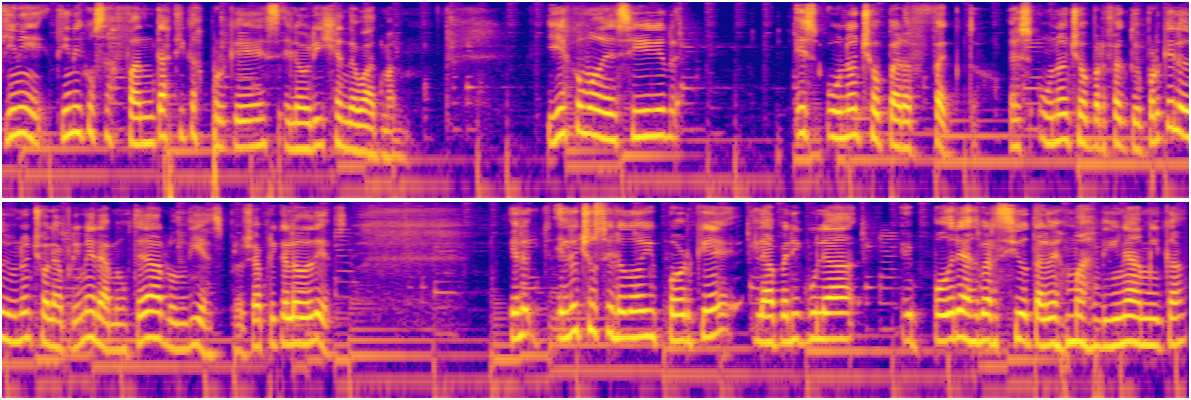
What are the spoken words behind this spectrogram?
tiene, tiene cosas fantásticas porque es el origen de Batman. Y es como decir, es un 8 perfecto. Es un 8 perfecto. ¿Y por qué le doy un 8 a la primera? Me gustaría darle un 10, pero ya expliqué lo del 10. El, el 8 se lo doy porque la película eh, podría haber sido tal vez más dinámica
